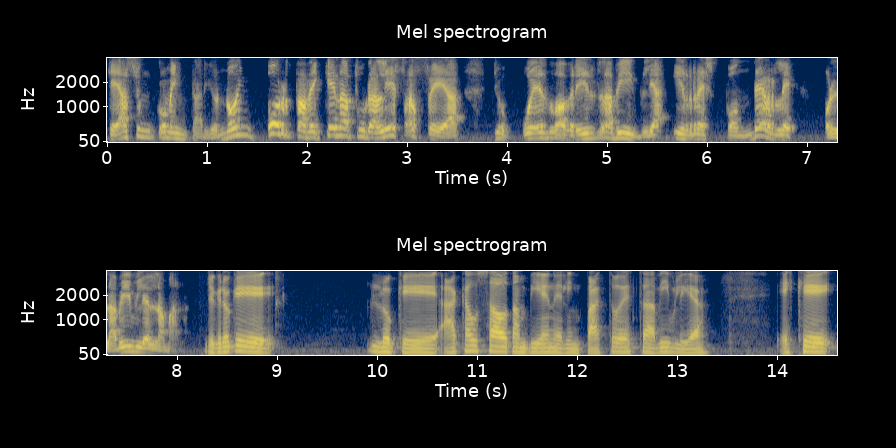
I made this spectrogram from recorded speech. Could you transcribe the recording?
que hace un comentario, no importa de qué naturaleza sea, yo puedo abrir la Biblia y responderle con la Biblia en la mano. Yo creo que lo que ha causado también el impacto de esta Biblia es que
